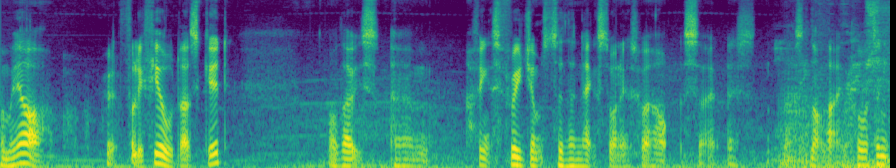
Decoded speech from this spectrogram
And we are fully fueled, that's good. Although it's, um, I think it's three jumps to the next one as well, so that's not that important.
